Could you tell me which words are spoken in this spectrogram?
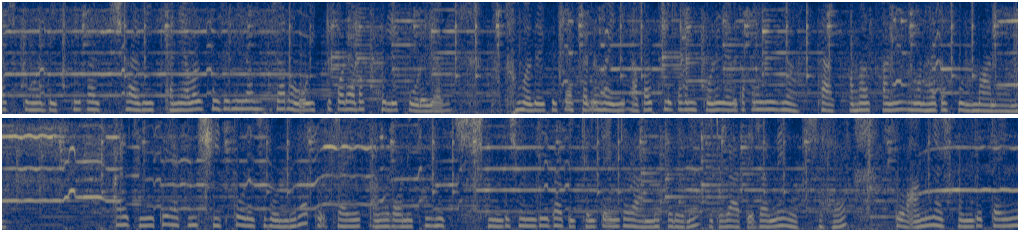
আছে তোমরা দেখতেই পাচ্ছ আমি কানে আবার খুঁজে নিলাম জানো ওই একটু পরে আবার খুলে পড়ে যাবে। তো তোমাদেরকে দেখানো হয়নি আবার খুলে যখন পড়ে যাবে তখন না থাক আমার কানে মনে হয় তো ফুল মানায় না। আর যেহেতু এখন শীত পড়েছে বন্ধুরা তো যাই হোক আমার অনেকেই হচ্ছে সন্ধ্যে সন্ধ্যে বা বিকেল টাইমটা রান্না করে না এটা রাতের রান্নাই হচ্ছে হ্যাঁ। তো আমি না সন্ধ্যের টাইমে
